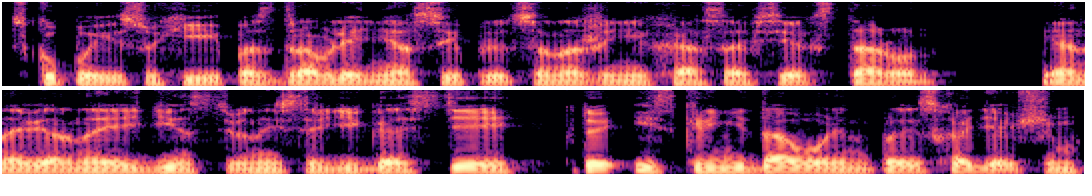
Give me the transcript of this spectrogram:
Скупые сухие поздравления осыплются на жениха со всех сторон. Я, наверное, единственный среди гостей, кто искренне доволен происходящим.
